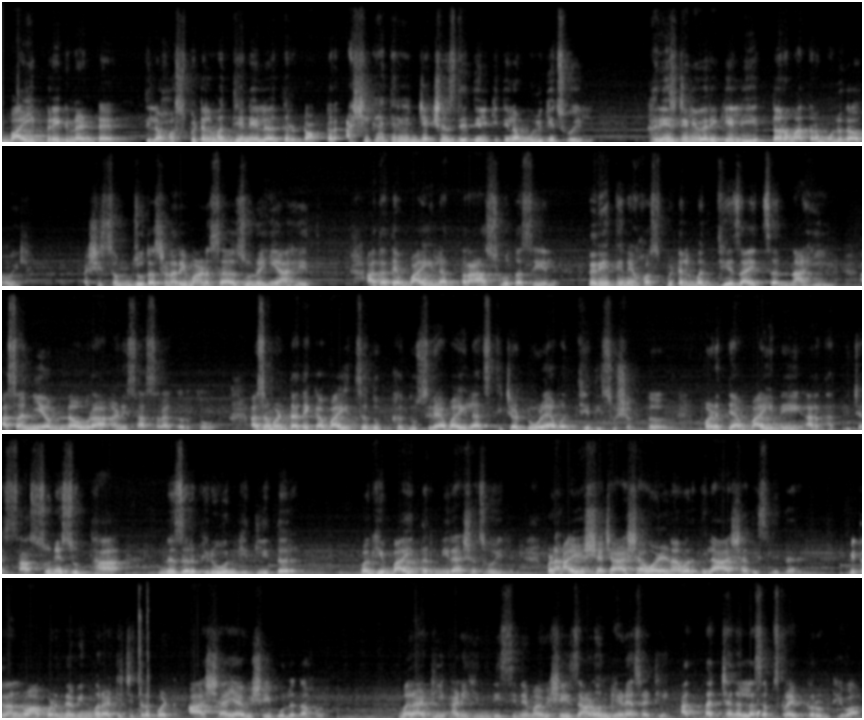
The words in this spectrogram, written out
बाई प्रेग्नंट आहे तिला हॉस्पिटलमध्ये नेलं तर डॉक्टर अशी काहीतरी इंजेक्शन्स देतील की तिला मुलगीच होईल. घरीच डिलिव्हरी केली तर मात्र मुलगा होईल. अशी समजूत असणारी माणसं अजूनही आहेत. आता त्या बाईला त्रास होत असेल तरी तिने हॉस्पिटलमध्ये जायचं नाही असा नियम नवरा आणि सासरा करतो. असं म्हणतात एका बाईचं दुःख दुसऱ्या बाईलाच तिच्या डोळ्यामध्ये दिसू शकतं. पण त्या बाईने अर्थात तिच्या सासूने सुद्धा नजर फिरवून घेतली तर? मग ही बाई तर निराशच होईल. पण आयुष्याच्या अशा वळणावर तिला आशा दिसली तर? मित्रांनो आपण नवीन मराठी चित्रपट आशा याविषयी बोलत आहोत. मराठी आणि हिंदी सिनेमाविषयी जाणून घेण्यासाठी आत्ताच चॅनलला सबस्क्राईब करून ठेवा.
